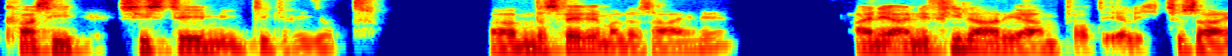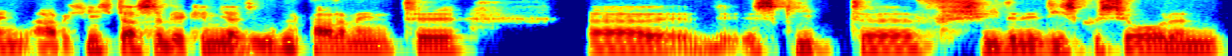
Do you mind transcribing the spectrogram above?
quasi System integriert. Ähm, das wäre mal das eine. Eine, eine vielartige Antwort, ehrlich zu sein, habe ich nicht. Also wir kennen ja die Jugendparlamente. Äh, es gibt äh, verschiedene Diskussionen,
